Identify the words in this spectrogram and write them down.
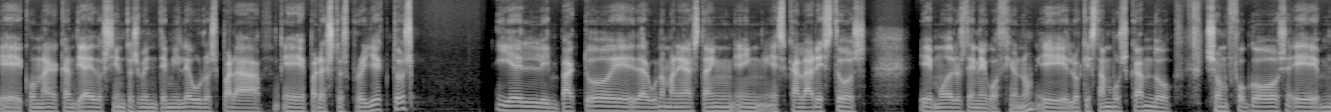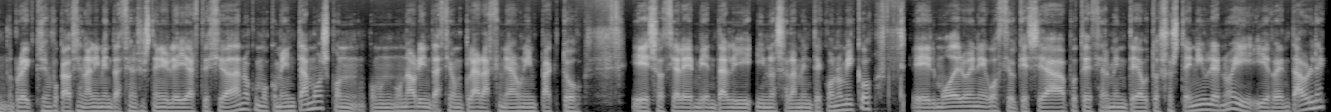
eh, con una cantidad de 220.000 euros para, para estos proyectos. Y el impacto de alguna manera está en escalar estos eh, modelos de negocio. ¿no? Eh, lo que están buscando son focos, eh, proyectos enfocados en alimentación sostenible y arte ciudadano, como comentamos, con, una orientación clara a generar un impacto social y ambiental y, no solamente económico. El modelo de negocio que sea potencialmente autosostenible ¿no? y, rentable,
